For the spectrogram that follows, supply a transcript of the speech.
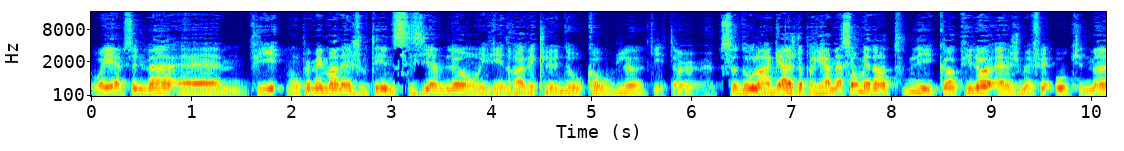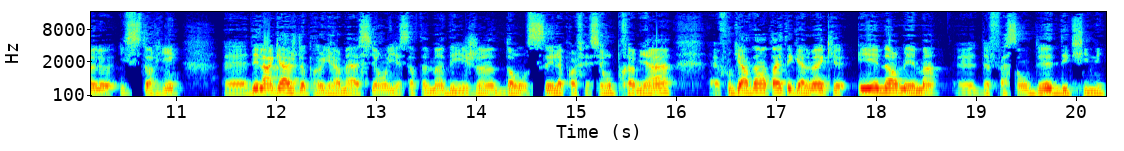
Oui, absolument. Euh, puis on peut même en ajouter une sixième, là, on y viendra avec le no-code, qui est un pseudo-langage de programmation, mais dans tous les cas, puis là, euh, je me fais aucunement là, historien euh, des langages de programmation, il y a certainement des gens dont c'est la profession première. Il faut garder en tête également qu'il y a énormément de façons de décliner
